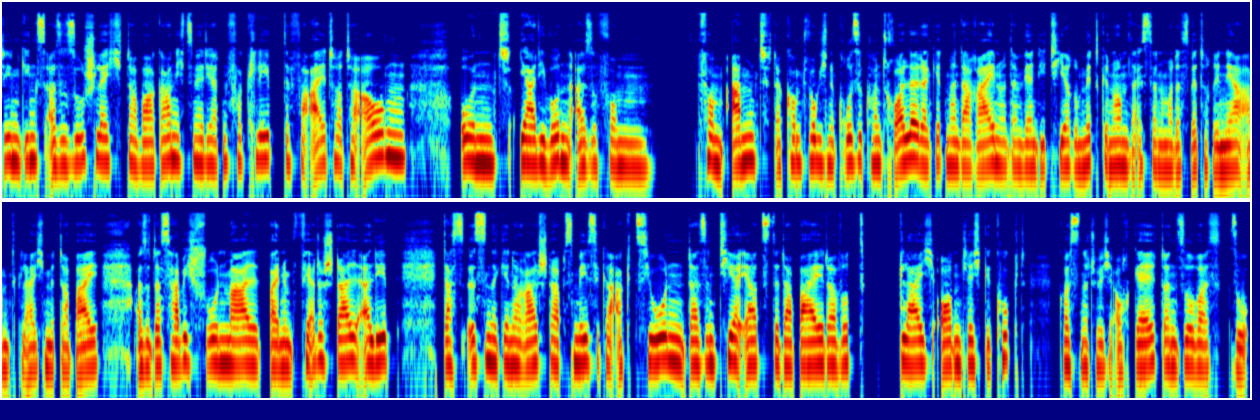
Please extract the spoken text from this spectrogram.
denen ging es also so schlecht, da war gar nichts mehr, die hatten verklebte, vereiterte Augen und ja, die wurden also vom vom Amt, da kommt wirklich eine große Kontrolle, da geht man da rein und dann werden die Tiere mitgenommen, da ist dann immer das Veterinäramt gleich mit dabei. Also das habe ich schon mal bei einem Pferdestall erlebt. Das ist eine generalstabsmäßige Aktion, da sind Tierärzte dabei, da wird gleich ordentlich geguckt, kostet natürlich auch Geld, dann sowas. So,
